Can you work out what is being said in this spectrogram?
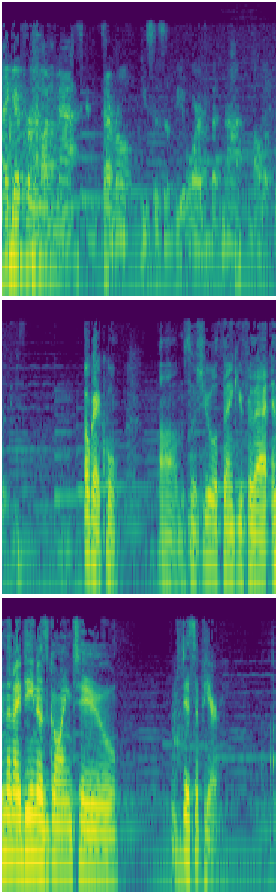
I give her one mask and several pieces of the orb, but not all of the pieces. Okay, cool. Um, so she will thank you for that, and then Idina's going to disappear. Uh,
